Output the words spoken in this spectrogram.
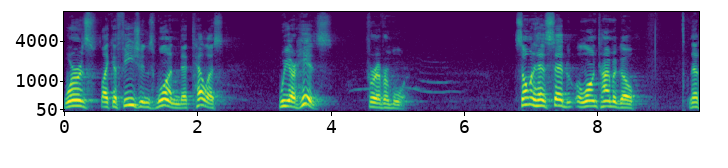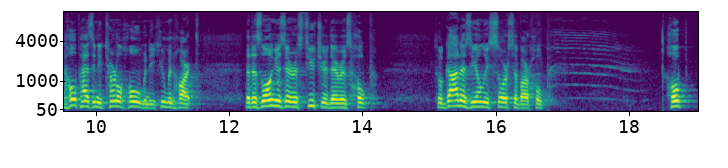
words like Ephesians 1 that tell us we are His forevermore. Someone has said a long time ago that hope has an eternal home in the human heart, that as long as there is future, there is hope. So God is the only source of our hope. Hope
